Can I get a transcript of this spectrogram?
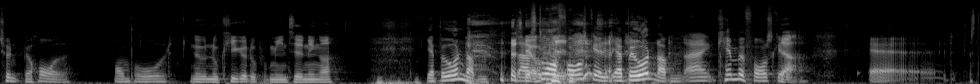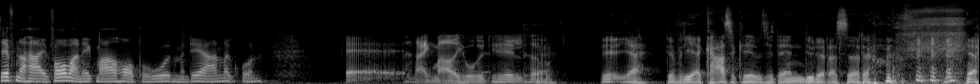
tyndt behåret oven på hovedet. Nu, nu kigger du på mine tændinger. Jeg beundrer dem. Der er, er stor okay. forskel. Jeg beundrer dem. Der er en kæmpe forskel. Ja. Uh, Steffen har i forvejen ikke meget hår på hovedet, men det er andre grunde. Uh, Han har ikke meget i hovedet i det hele taget. Ja. Det, ja, det er fordi, jeg er karseklippet til den lytter, der sidder derude. ja.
